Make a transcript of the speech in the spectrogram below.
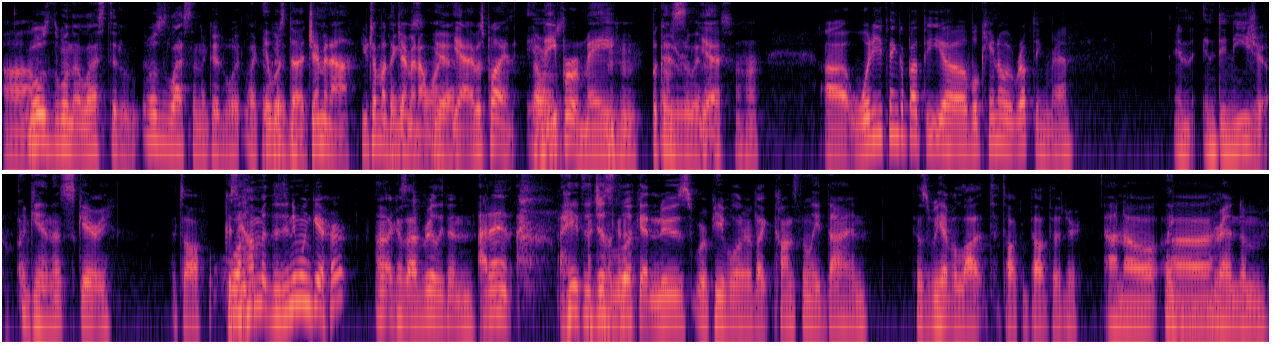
Um, what was the one that lasted? It was lasting a good what? Like it was the Gemini. You're talking about the it was- Gemini one. yeah. Yeah. it was probably in, in was- April or May mhm. Was because really yeah. nice. Uh-huh. Uh, what do you think about the uh, volcano erupting, man? In Indonesia, again. That's scary. It's awful. Well, it- how many, did anyone get hurt? Because I really didn't. I didn't. I hate to can just look look at news where people are like constantly dying. Because we have a lot to talk about that are I know. like uh, random.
